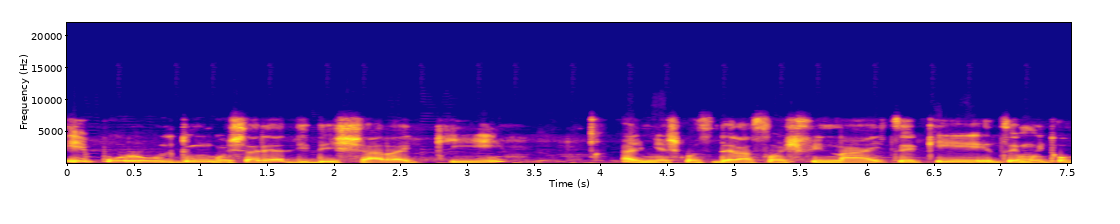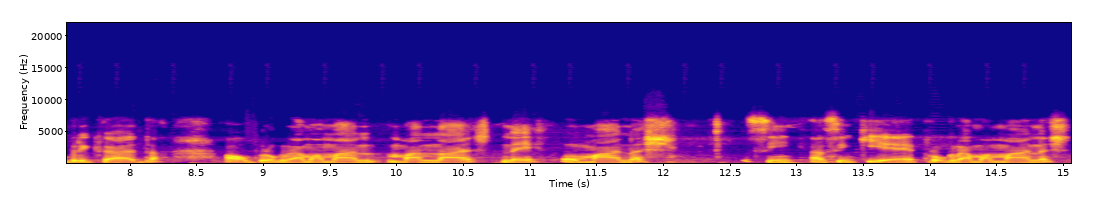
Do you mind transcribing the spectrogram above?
E por último, gostaria de deixar aqui as minhas considerações finais, dizer que dizer muito obrigada ao programa Man, Manas, né? Humanas, sim, assim que é, programa Manas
